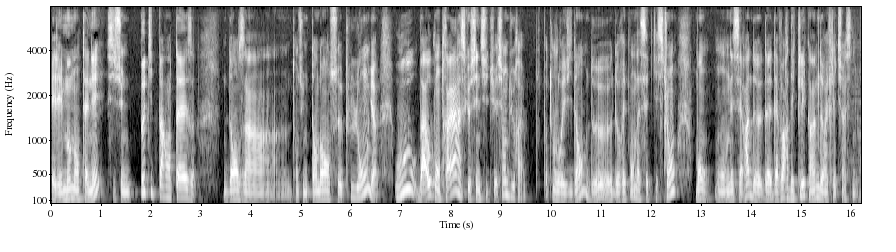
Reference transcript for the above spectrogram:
elle est momentanée, si c'est une petite parenthèse dans, un, dans une tendance plus longue, ou bah, au contraire, est-ce que c'est une situation durable? C'est pas toujours évident de, de, répondre à cette question. Bon, on essaiera d'avoir des clés quand même de réflexion à ce niveau.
